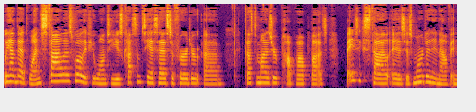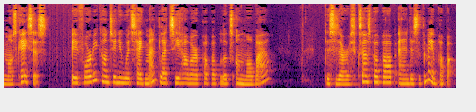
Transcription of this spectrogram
We have that one style as well if you want to use custom CSS to further um, customize your pop-up, but basic style is just more than enough in most cases. Before we continue with segment, let's see how our pop-up looks on mobile. This is our success pop-up and this is the main pop-up.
